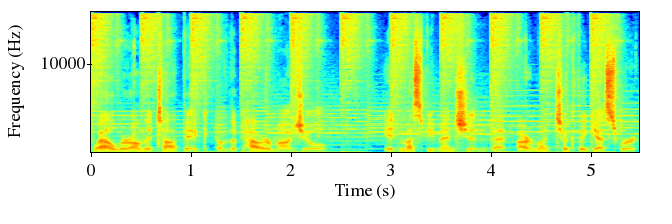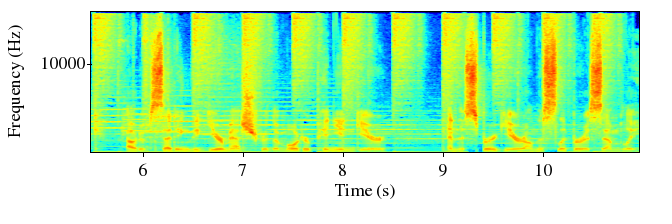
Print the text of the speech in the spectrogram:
While we're on the topic of the power module, it must be mentioned that Arrma took the guesswork out of setting the gear mesh for the motor pinion gear and the spur gear on the slipper assembly.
